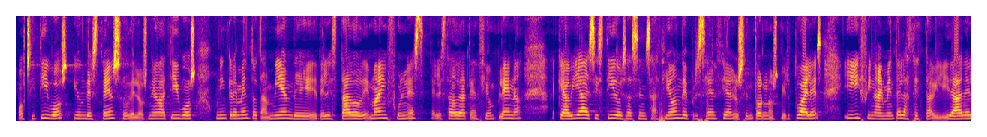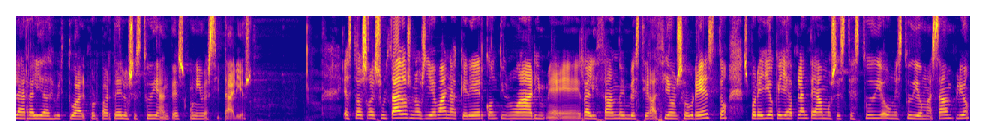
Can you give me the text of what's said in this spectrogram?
positivos y un descenso de los negativos, un incremento también del estado de mindfulness, el estado de atención plena, que había existido esa sensación de presencia en los entornos virtuales y finalmente la aceptabilidad de la realidad virtual por parte de los estudiantes universitarios. Estos resultados nos llevan a querer continuar eh, realizando investigación sobre esto. Es por ello que ya planteamos este estudio, un estudio más amplio,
